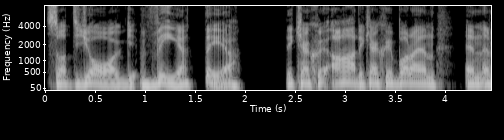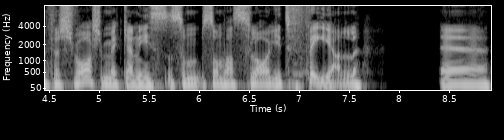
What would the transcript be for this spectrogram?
så att jag vet det. Det kanske, ah, det kanske är bara en, en, en försvarsmekanism som, som har slagit fel. Eh,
